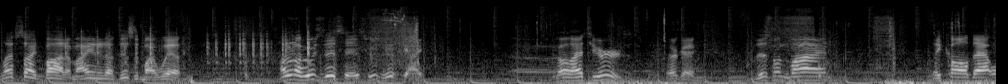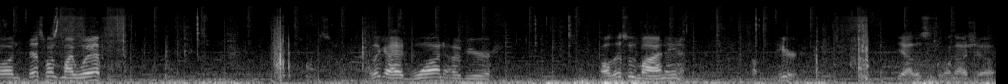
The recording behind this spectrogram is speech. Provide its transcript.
left side, bottom. I ended up. This is my whiff. I don't know whose this is. Who's this guy? Uh, Oh, that's yours. Okay. This one's mine. They called that one. This one's my whiff. I think I had one of your. Oh, this one's mine, ain't it? Oh, here. Yeah, this is the one that I shot.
